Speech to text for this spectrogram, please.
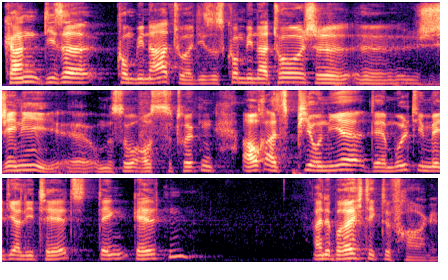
Kann dieser Kombinator, dieses kombinatorische äh, Genie, äh, um es so auszudrücken, auch als Pionier der Multimedialität gelten? Eine berechtigte Frage.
